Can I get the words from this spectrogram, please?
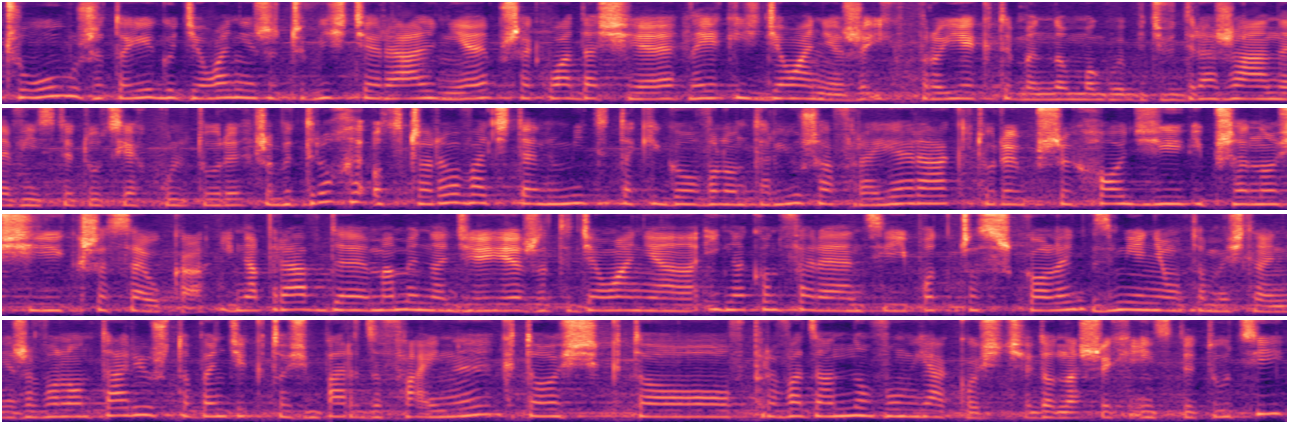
czuł, że to jego działanie volontowanie rzeczywiście realnie przekłada się na jakieś działania, że ich projekty będą mogły być wdrażane w instytucjach kultury, żeby trochę odczarować ten mit takiego wolontariusza frajera, który przychodzi i przenosi krzesełka. I naprawdę mamy nadzieję, że te działania i na konferencji, i podczas szkoleń zmienią to myślenie, że wolontariusz to będzie ktoś bardzo fajny, ktoś, kto wprowadza nową jakość do naszych instytucji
